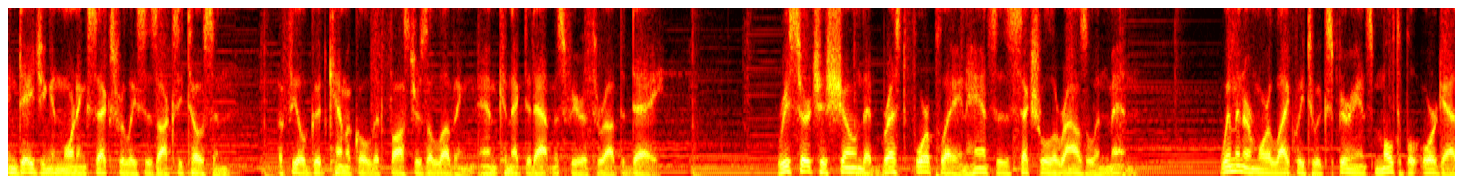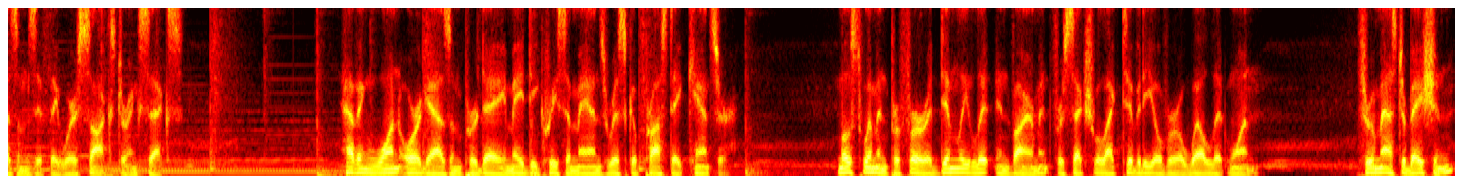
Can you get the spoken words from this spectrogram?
Engaging in morning sex releases oxytocin, a feel-good chemical that fosters a loving and connected atmosphere throughout the day. Research has shown that breast foreplay enhances sexual arousal in men. Women are more likely to experience multiple orgasms if they wear socks during sex. Having one orgasm per day may decrease a man's risk of prostate cancer. Most women prefer a dimly lit environment for sexual activity over a well-lit one. Through masturbation,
